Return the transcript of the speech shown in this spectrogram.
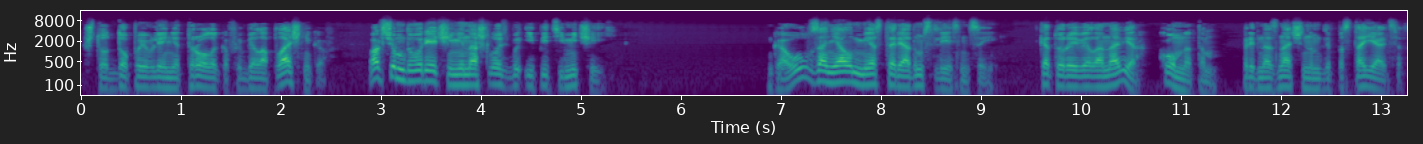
что до появления троллоков и белоплащников во всем двуречии не нашлось бы и пяти мечей. Гаул занял место рядом с лестницей, которая вела наверх, к комнатам, предназначенным для постояльцев,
